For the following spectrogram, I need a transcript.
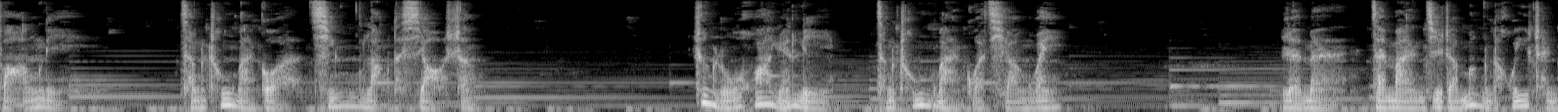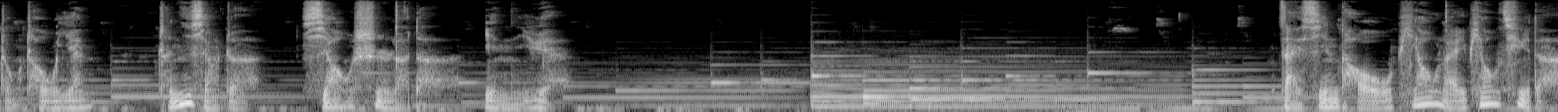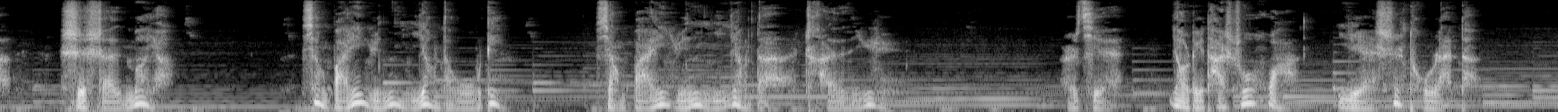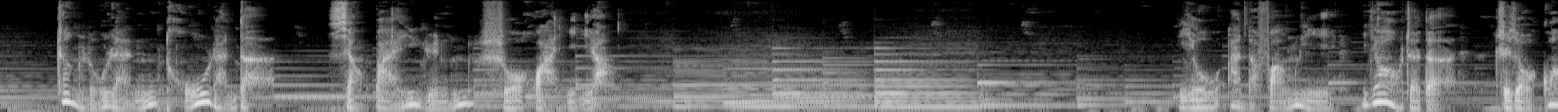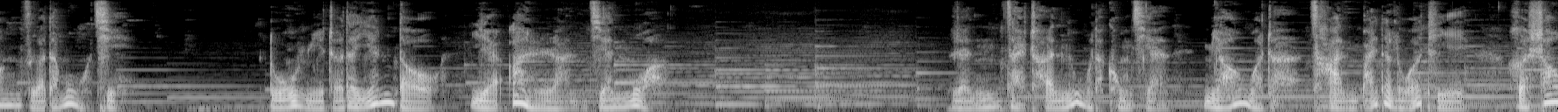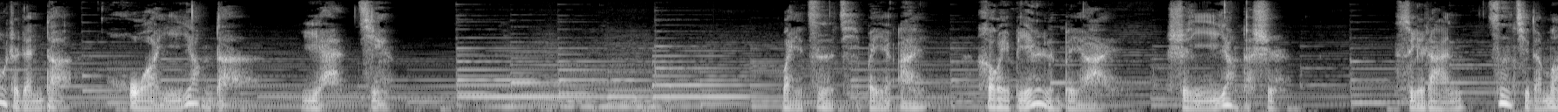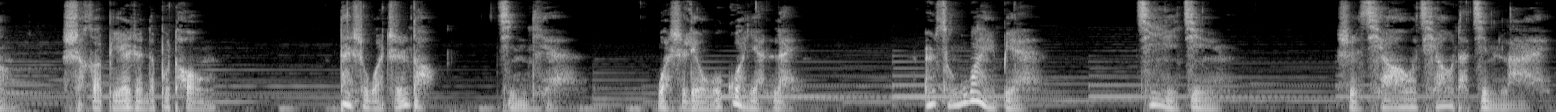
房里曾充满过清朗的笑声，正如花园里曾充满过蔷薇。人们在满积着梦的灰尘中抽烟，沉想着消逝了的音乐。在心头飘来飘去的是什么呀？像白云一样的无定，像白云一样的沉郁，而且要对他说话也是突然的，正如人突然的向白云说话一样。幽暗的房里，耀着的只有光泽的木器。独雨折的烟斗也黯然缄默。人在晨雾的空前，描摹着惨白的裸体和烧着人的火一样的眼睛。为自己悲哀。和为别人悲哀是一样的事。虽然自己的梦是和别人的不同，但是我知道，今天我是流过眼泪，而从外边，寂静是悄悄的进来。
